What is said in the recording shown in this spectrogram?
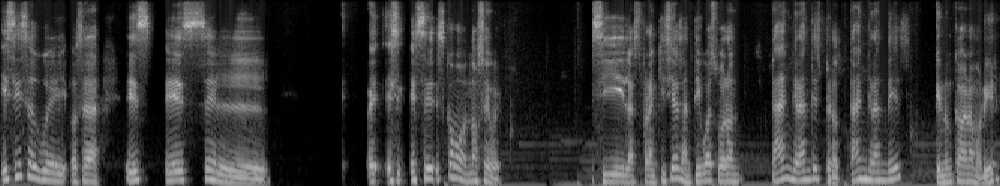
Es eso, güey. O sea, es, es el. E, es, es, como, no sé, güey. Si las franquicias antiguas fueron tan grandes, pero tan grandes que nunca van a morir,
